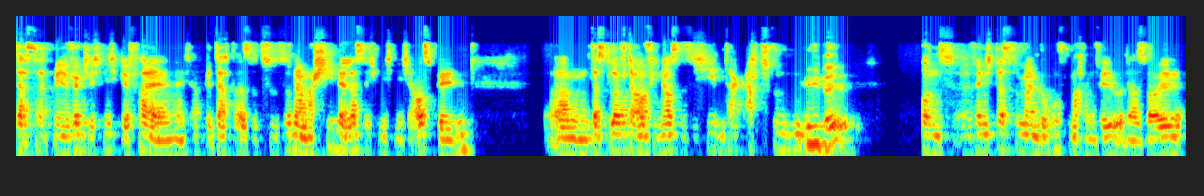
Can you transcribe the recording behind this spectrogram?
das hat mir wirklich nicht gefallen. Ich habe gedacht, also zu so einer Maschine lasse ich mich nicht ausbilden. Ähm, das läuft darauf hinaus, dass ich jeden Tag acht Stunden übe. Und äh, wenn ich das zu meinem Beruf machen will oder soll,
